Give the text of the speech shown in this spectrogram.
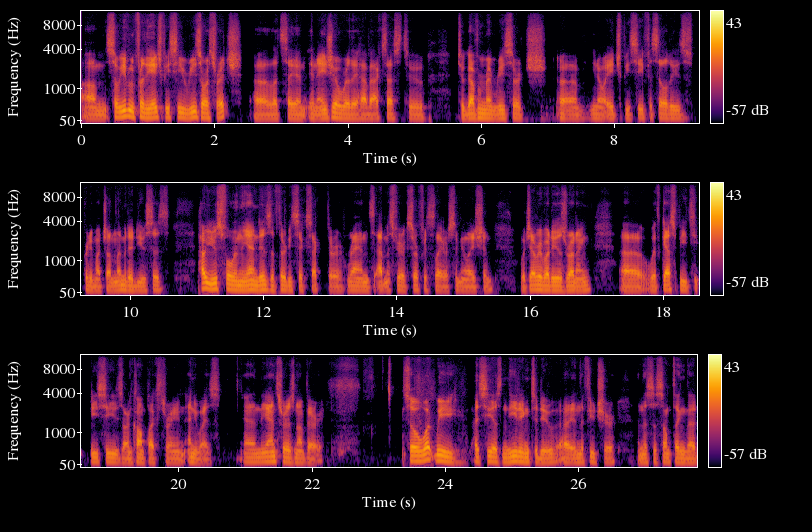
Um, so even for the HPC resource rich, uh, let's say in, in Asia, where they have access to to government research, um, you know, HPC facilities, pretty much unlimited uses. How useful in the end is a 36 sector RANS atmospheric surface layer simulation, which everybody is running uh, with guest BCs on complex terrain anyways? And the answer is not very. So what we, I see as needing to do uh, in the future, and this is something that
